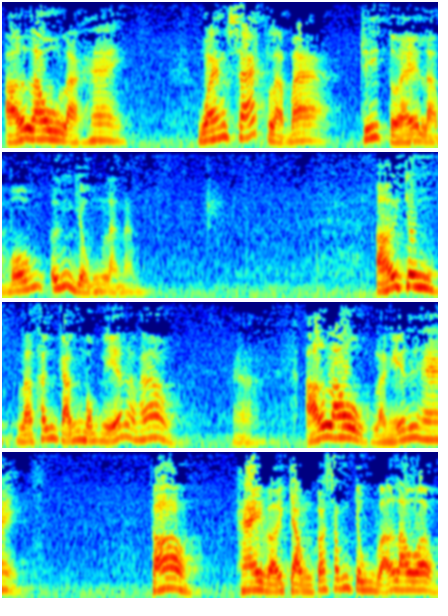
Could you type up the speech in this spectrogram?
Ở lâu là hai, Quán sát là ba, Trí tuệ là bốn, Ứng dụng là năm. Ở chung là thân cận một nghĩa rồi, phải không? À. Ở lâu là nghĩa thứ hai. Có không? Hai vợ chồng có sống chung vợ lâu không?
